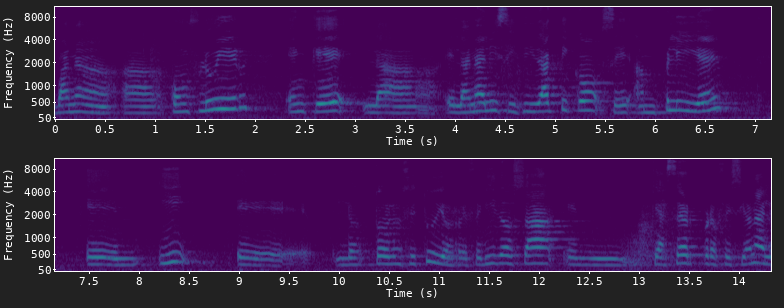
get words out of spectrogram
van a confluir en que el análisis didáctico se amplíe eh, y eh, todos los estudios referidos a el quehacer profesional,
